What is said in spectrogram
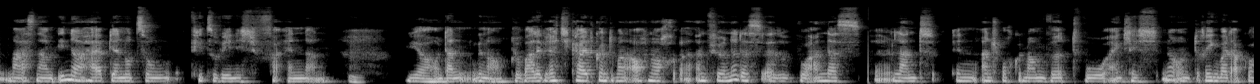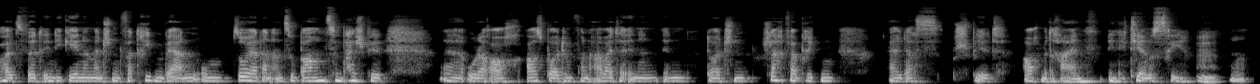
Maßnahmen innerhalb der Nutzung viel zu wenig verändern. Mhm. Ja, und dann, genau, globale Gerechtigkeit könnte man auch noch äh, anführen, ne, dass also woanders äh, Land in Anspruch genommen wird, wo eigentlich, ne, und Regenwald abgeholzt wird, indigene Menschen vertrieben werden, um Soja dann anzubauen zum Beispiel, äh, oder auch Ausbeutung von ArbeiterInnen in deutschen Schlachtfabriken. All das spielt auch mit rein in die Tierindustrie. Mhm. Ja.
